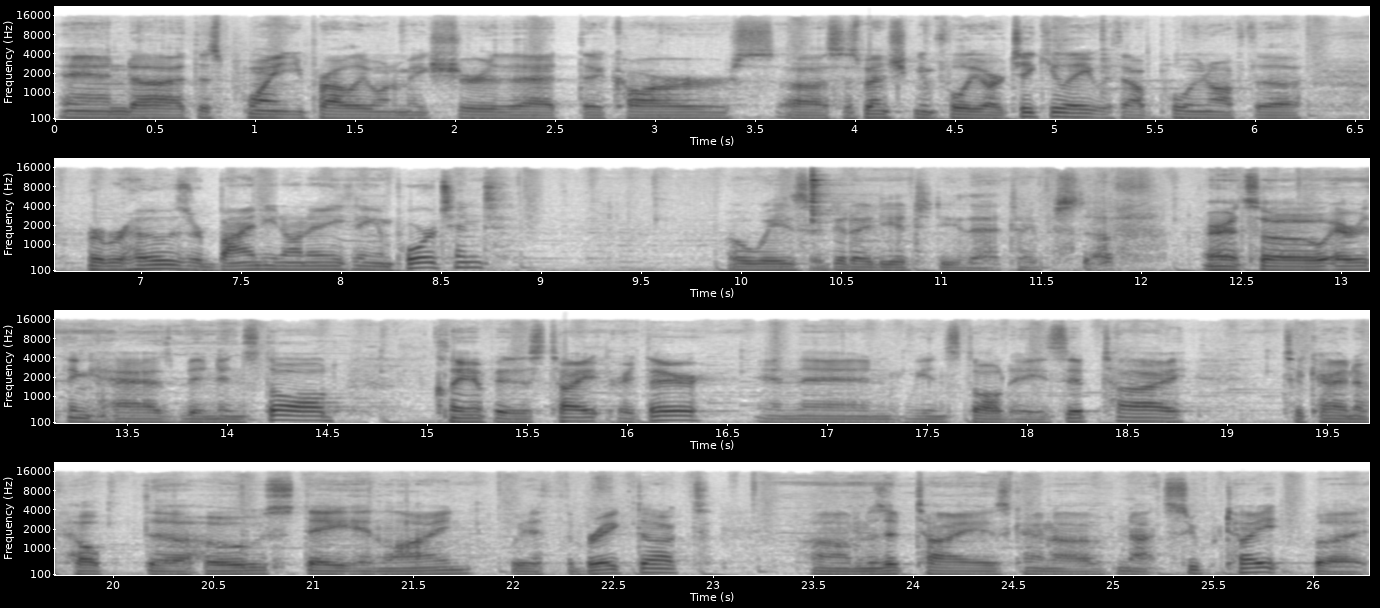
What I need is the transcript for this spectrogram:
And uh, at this point, you probably want to make sure that the car's uh, suspension can fully articulate without pulling off the rubber hose or binding on anything important. Always a good idea to do that type of stuff. All right, so everything has been installed. Clamp is tight right there. And then we installed a zip tie to kind of help the hose stay in line with the brake duct. Um, the zip tie is kind of not super tight, but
